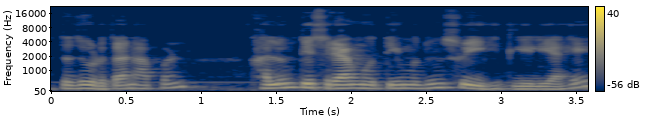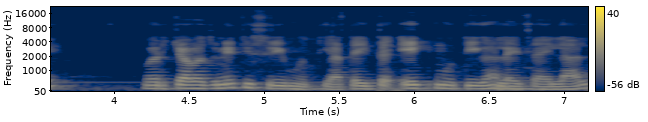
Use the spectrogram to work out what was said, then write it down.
आता जोडताना आपण खालून तिसऱ्या मोतीमधून सुई घेतलेली आहे. वरच्या बाजूने तिसरी मोती. आता इथं एक मोती घालायचा आहे लाल.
